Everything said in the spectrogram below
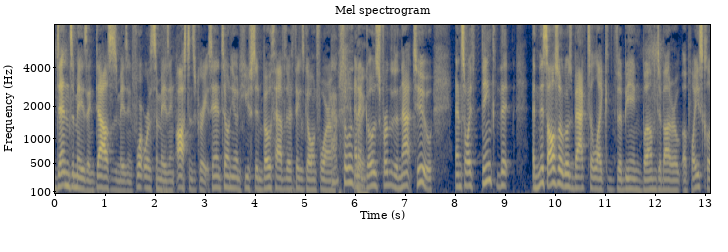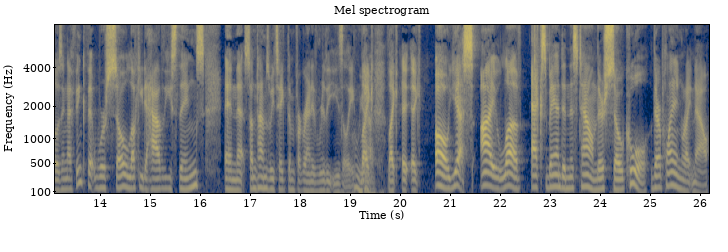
Denton's amazing, Dallas is amazing, Fort Worth's amazing, Austin's great, San Antonio and Houston both have their things going for them. Absolutely. and it goes further than that too. And so I think that and this also goes back to like the being bummed about a, a place closing. I think that we're so lucky to have these things, and that sometimes we take them for granted really easily. Like, like, eh, like, oh yes, I love X band in this town. They're so cool. They're playing right now.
